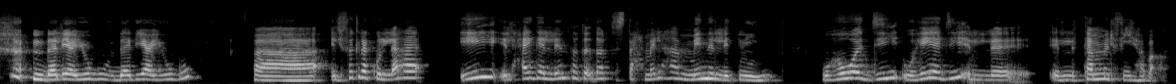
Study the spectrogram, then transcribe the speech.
ده ليه عيوبه وده ليه عيوبه. فالفكرة كلها إيه الحاجة اللي أنت تقدر تستحملها من الاتنين؟ وهو دي وهي دي اللي, اللي تكمل فيها بقى.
